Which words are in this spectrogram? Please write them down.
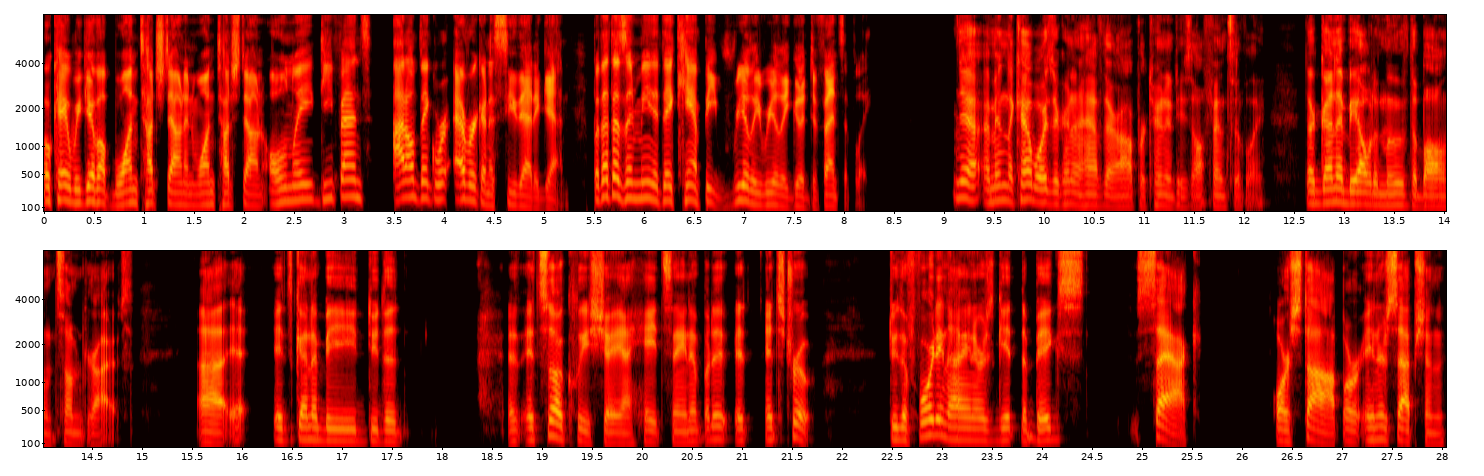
okay, we give up one touchdown and one touchdown only defense, I don't think we're ever going to see that again. But that doesn't mean that they can't be really, really good defensively. Yeah, I mean the Cowboys are going to have their opportunities offensively. They're going to be able to move the ball in some drives. Uh, it, it's going to be do the it, it's so cliche. I hate saying it, but it, it it's true. Do the 49ers get the big sack or stop or interception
